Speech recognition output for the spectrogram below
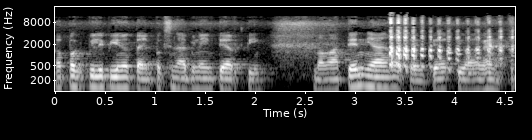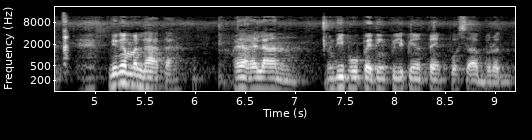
Kapag Filipino time, pag sinabi 9.30, mga 10 yan, mga 10.30, mga ganun. hindi naman lahat, ah. Kaya kailangan, hindi po pwedeng Filipino time po sa abroad.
